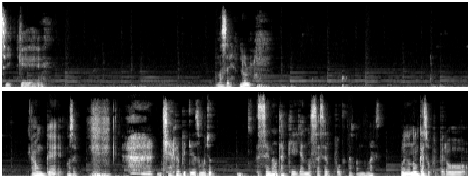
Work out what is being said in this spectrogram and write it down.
Así que... No sé, lol. Aunque, no sé. ya he repetido eso mucho. Se nota que ya no sé hacer podcast, Max. Bueno, nunca supe, pero...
